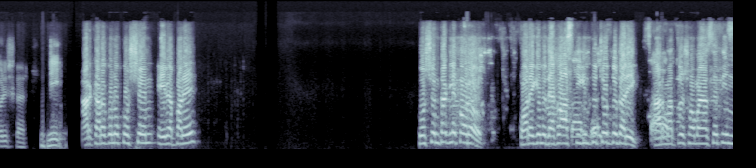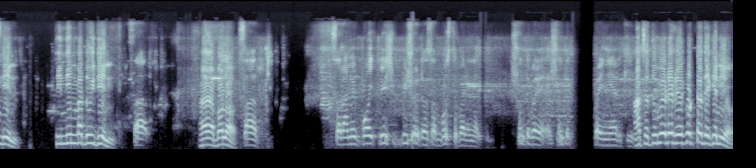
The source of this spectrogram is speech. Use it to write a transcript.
পরিষ্কার। আর কারও কোনো কোশ্চেন এই ব্যাপারে? কোশ্চেন থাকলে করো। পরে কিন্তু দেখো আজকে কিন্তু চোদ্দ তারিখ আর মাত্র সময় আছে তিন দিন। তিন দিন বা দুই দিন। হ্যাঁ বলো। স্যার স্যার আমি পঁয়ত্রিশ বিষয়টা স্যার বুঝতে পারি না শুনতে পারি শুনতে পাইনি আর কি। আচ্ছা তুমি ওটা রেকর্ডটা দেখে নিও।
